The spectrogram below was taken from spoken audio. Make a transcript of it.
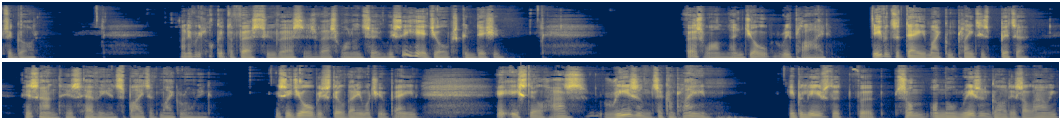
to God. And if we look at the first two verses, verse 1 and 2, we see here Job's condition. Verse 1 Then Job replied, Even today my complaint is bitter. His hand is heavy in spite of my groaning. You see, Job is still very much in pain. He still has reason to complain. He believes that for some unknown reason, God is allowing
